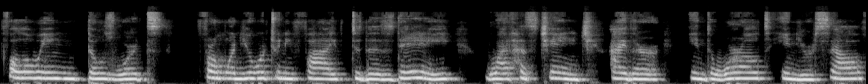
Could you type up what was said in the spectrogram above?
following those words from when you were 25 to this day, what has changed either in the world, in yourself,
